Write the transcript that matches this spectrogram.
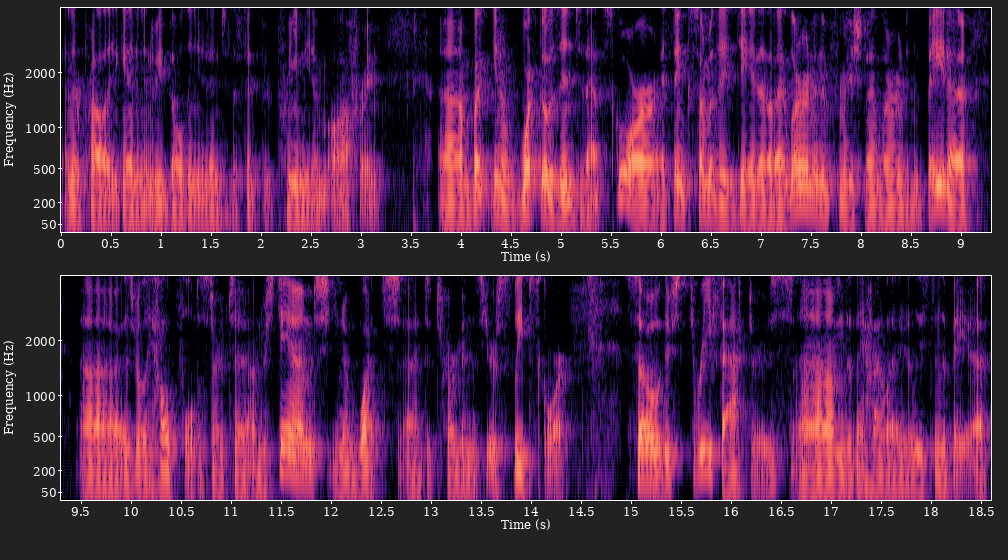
and they're probably again going to be building it into the Fitbit Premium offering. Um, but you know what goes into that score? I think some of the data that I learned and information I learned in the beta uh, is really helpful to start to understand, you know, what uh, determines your sleep score. So there's three factors um, that they highlighted, at least in the beta,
